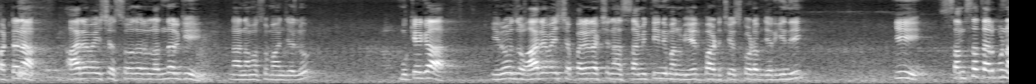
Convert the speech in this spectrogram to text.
పట్టణ ఆర్యవైశ్య సోదరులందరికీ నా నమస్సుమాంజలు. ముఖ్యంగా ఈరోజు ఆర్యవైశ్య పరిరక్షణ సమితిని మనం ఏర్పాటు చేసుకోవడం జరిగింది. ఈ సంస్థ తరపున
